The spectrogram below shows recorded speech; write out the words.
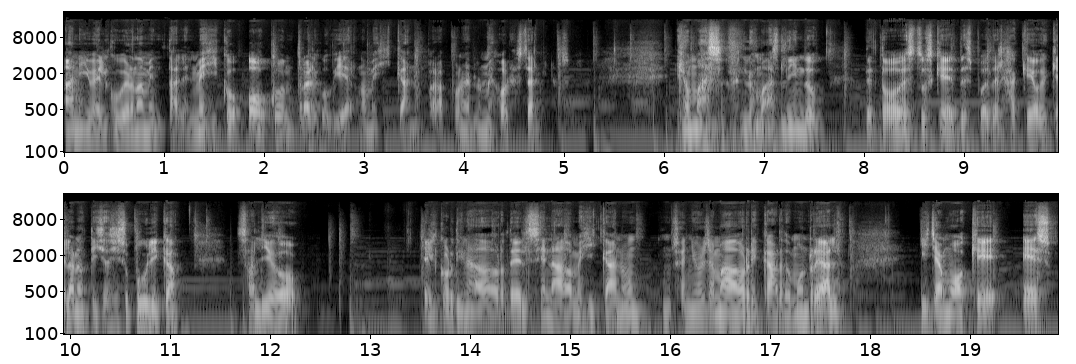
a nivel gubernamental en México o contra el gobierno mexicano, para ponerlo en mejores términos. Lo más, lo más lindo de todo esto es que después del hackeo y que la noticia se hizo pública, salió el coordinador del Senado mexicano, un señor llamado Ricardo Monreal, y llamó a que es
